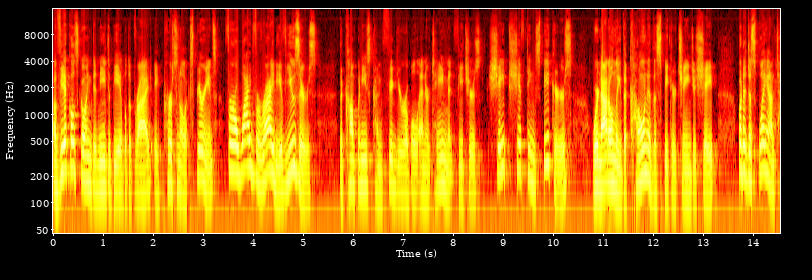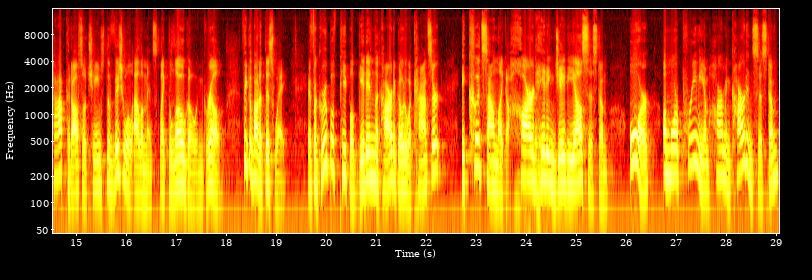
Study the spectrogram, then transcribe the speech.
a vehicle is going to need to be able to provide a personal experience for a wide variety of users. The company's configurable entertainment features shape shifting speakers where not only the cone of the speaker changes shape, but a display on top could also change the visual elements like the logo and grill. Think about it this way if a group of people get in the car to go to a concert, it could sound like a hard hitting JBL system or a more premium Harman Kardon system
